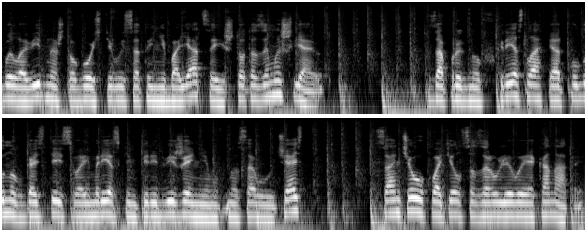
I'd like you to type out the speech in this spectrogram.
Было видно, что гости высоты не боятся и что-то замышляют. Запрыгнув в кресло и отпугнув гостей своим резким передвижением в носовую часть, Санчо ухватился за рулевые канаты.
